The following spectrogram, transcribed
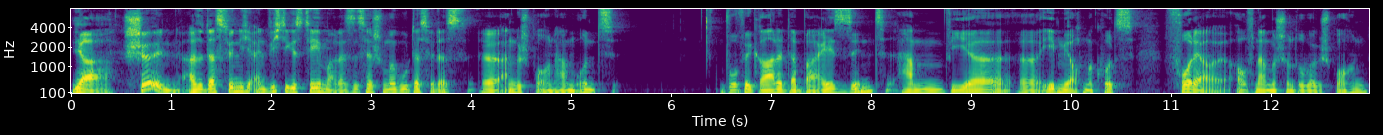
Ja, schön. Also das finde ich ein wichtiges Thema. Das ist ja schon mal gut, dass wir das äh, angesprochen haben. Und wo wir gerade dabei sind, haben wir äh, eben ja auch mal kurz vor der Aufnahme schon drüber gesprochen.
